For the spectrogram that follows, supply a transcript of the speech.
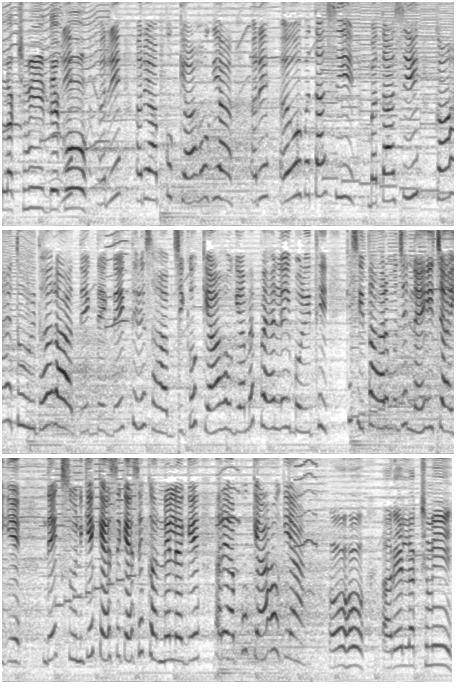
लक्ष्मी देखो। अरे अरे आपको क्या हो गया? अरे ओ बतासी बतासी कहाँ है तू इधर आ? देख देख देख तेरे साहब जी को क्या हो गया? मैं पहले ही बोली थी कि सीताहार मुझे नहीं चाहिए। देख सुन के कैसे कैसे करने लगे। अरे आपको क्या हो गया? ओहो अरे लक्ष्मी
